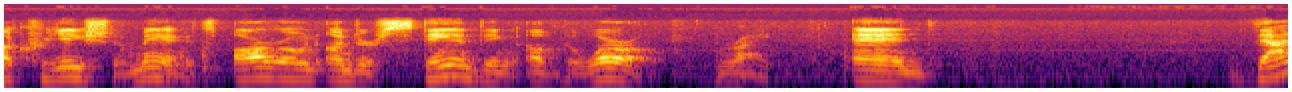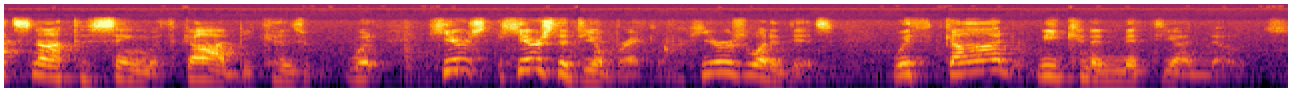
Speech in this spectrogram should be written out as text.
a creation of man. It's our own understanding of the world. Right. and that's not the same with God because what here's here's the deal breaker. Here's what it is. With God, we can admit the unknowns.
